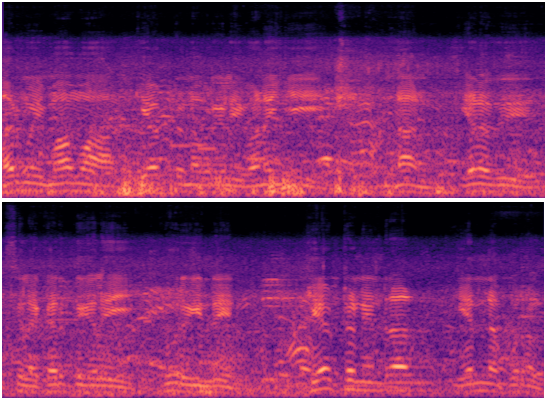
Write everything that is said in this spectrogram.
அருமை மாமா கேப்டன் அவர்களை வணங்கி நான் எனது சில கருத்துக்களை கூறுகின்றேன். கேப்டன் என்றால் என்ன பொருள்?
